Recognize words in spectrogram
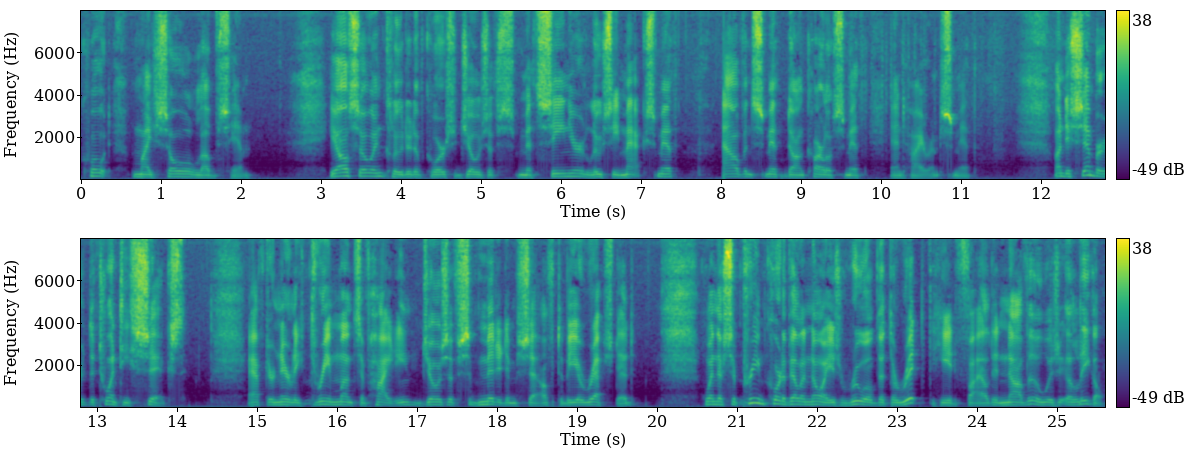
quote, My soul loves him. He also included, of course, Joseph Smith Sr., Lucy Mack Smith, Alvin Smith, Don Carlos Smith, and Hyrum Smith. On December the 26th, after nearly three months of hiding, Joseph submitted himself to be arrested when the Supreme Court of Illinois ruled that the writ he had filed in Nauvoo was illegal.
